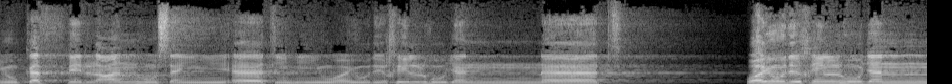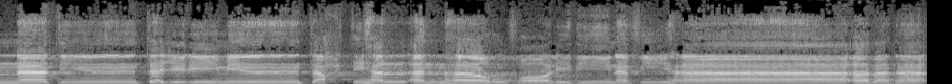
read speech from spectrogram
يكفر عنه سيئاته ويدخله جنات ويدخله جنات تجري من تحتها الأنهار خالدين فيها أبدا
